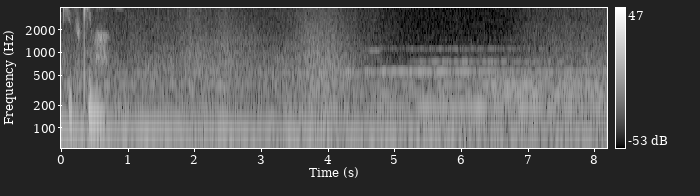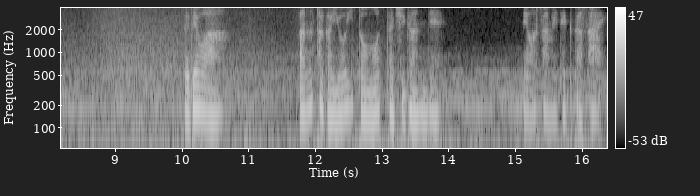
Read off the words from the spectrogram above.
気づきます。それではあなたが良いと思った時間で目を覚めてください。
